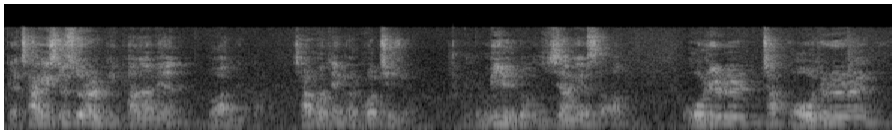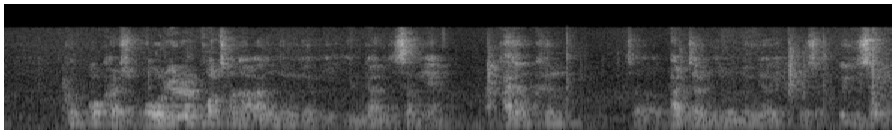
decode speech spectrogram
그러니까 자기 스스로를 비판하면 뭐합니까? 잘못된 걸 고치죠. 밀도 2장에서 오류를 자- 오류를 극복할 수, 오류를 고쳐 나가는 능력이 인간 이성의 가장 큰 저, 발전을 이룬 능력이 되죠. 그 이성이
